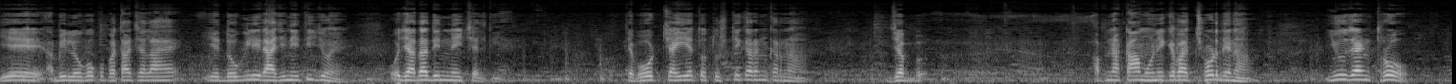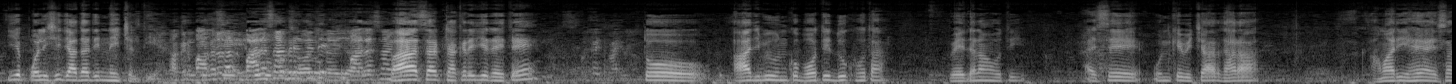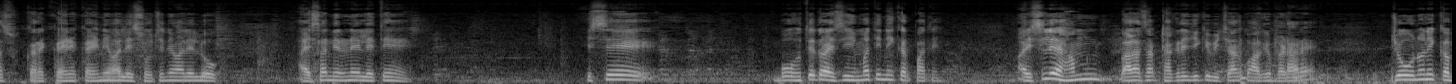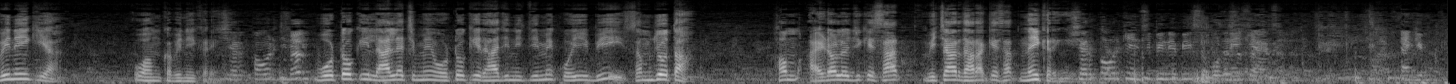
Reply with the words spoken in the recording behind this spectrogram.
ये अभी लोगों को पता चला है, ये दोगली राजनीति जो है, वो ज़्यादा दिन नहीं चलती है। जब वोट चाहिए तो तुष्टीकरण करना, जब अपना काम होने के बाद छोड़ देना यूज़ एंड थ्रो ये पॉलिसी ज़्यादा दिन नहीं चलती है। अगर बाला साहब रहते थे बाला साहब ठाकरे जी रहते हैं तो आज भी उनको बहुत ही दुख होता वेदना होती ऐसे उनके विचारधारा हमारी है ऐसा कर- कहने कहने वाले सोचने वाले लोग ऐसा निर्णय लेते हैं। इससे वो होते तो ऐसी हिम्मत ही नहीं कर पाते। और इसलिए हम बाला साहब ठाकरे जी के विचार को आगे बढ़ा रहे हैं। जो उन्होंने कभी नहीं किया वो हम कभी नहीं करेंगे। वोटों की लालच में वोटों की राजनीति में कोई भी समझौता हम आइडियोलॉजी के साथ विचारधारा के साथ नहीं करेंगे। शरद पवार की एनसीपी ने भी सपोर्ट नहीं किया है। Thank you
